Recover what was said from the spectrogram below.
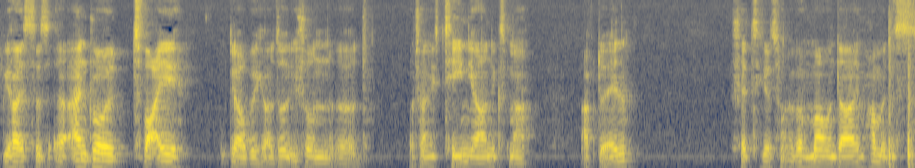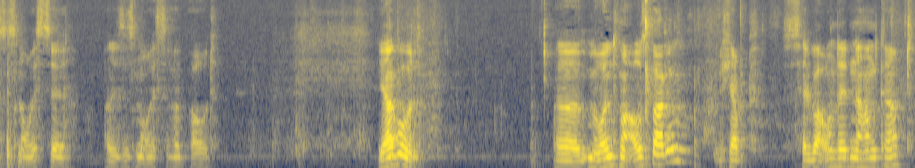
wie heißt das, äh, Android 2, glaube ich, also ist schon äh, wahrscheinlich 10 Jahre nichts mehr aktuell. Schätze ich jetzt einfach mal und da haben wir das, das Neueste, alles das Neueste verbaut. Ja gut, äh, wir wollen es mal auspacken. Ich habe selber auch nicht in der Hand gehabt.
